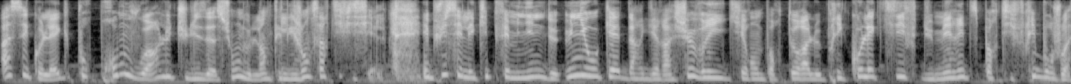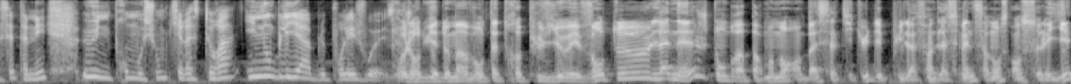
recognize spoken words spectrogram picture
à ses collègues pour promouvoir l'utilisation de l'intelligence artificielle. Et puis c'est l'équipe féminine de Uni-Hockey d'Arguera-Chevry qui remportera le prix collectif du mérite sportif fribourgeois cette année, une promotion qui restera inoubliable pour les joueuses. Aujourd'hui et demain vont être pluvieux et venteux. La neige tombera par moments en basse altitude et puis la fin de la semaine s'annonce ensoleillée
